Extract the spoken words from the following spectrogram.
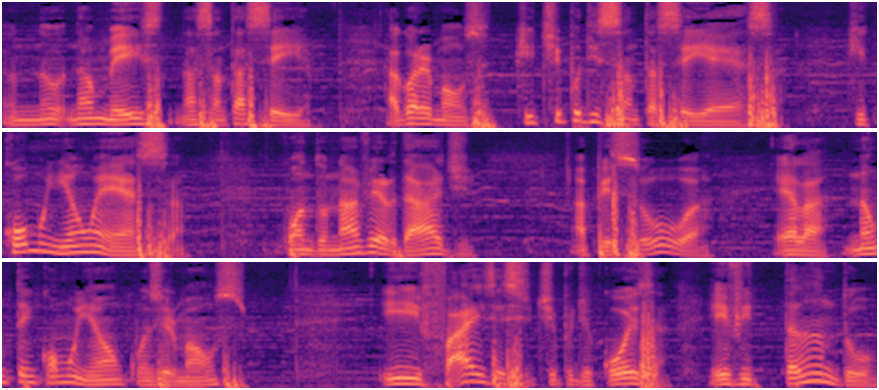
no, no mês na Santa Ceia. Agora, irmãos, que tipo de Santa Ceia é essa? Que comunhão é essa? Quando na verdade a pessoa ela não tem comunhão com os irmãos e faz esse tipo de coisa evitando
